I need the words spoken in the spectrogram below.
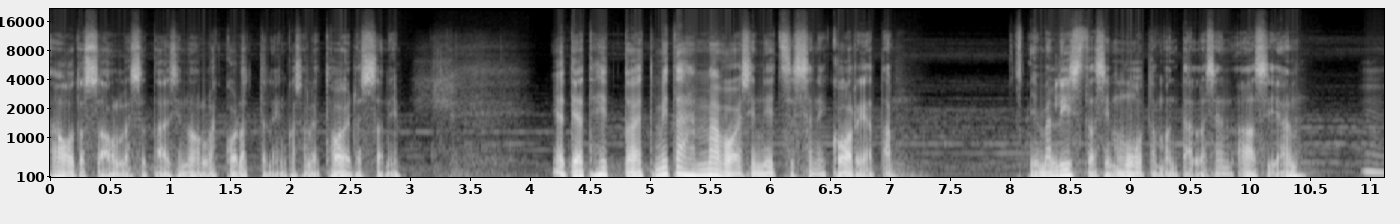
autossa ollessa taisin olla, kun odottelin, kun sä olit hoidossa, niin mietin, että hitto, että mitähän mä voisin itsessäni korjata. Ja mä listasin muutaman tällaisen asian. Mm.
